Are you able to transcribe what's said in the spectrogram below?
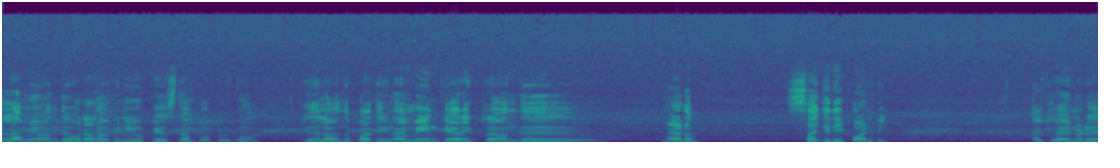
எல்லாமே வந்து ஓரளவுக்கு நியூ பேஸ் தான் போட்டிருக்கோம். இதில் வந்து பார்த்தீங்கன்னா மெயின் கேரக்டராக வந்து மேடம் சஜினி பாண்டி. ஆக்சுவலாக என்னுடைய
